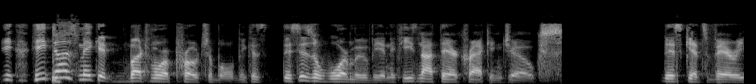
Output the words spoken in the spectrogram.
he he does make it much more approachable because this is a war movie, and if he's not there cracking jokes, this gets very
